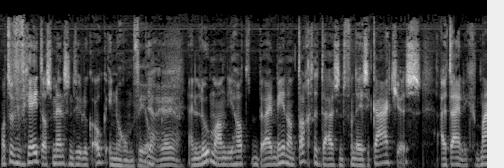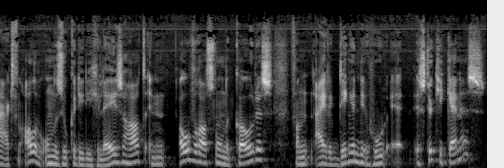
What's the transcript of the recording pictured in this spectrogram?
Want we vergeten als mensen natuurlijk ook enorm veel. Ja, ja, ja. En Luhmann die had bij meer dan 80.000 van deze kaartjes uiteindelijk gemaakt van alle onderzoeken die hij gelezen had. En overal stonden codes van eigenlijk dingen, die, hoe, eh, een stukje kennis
